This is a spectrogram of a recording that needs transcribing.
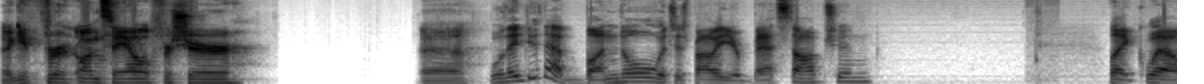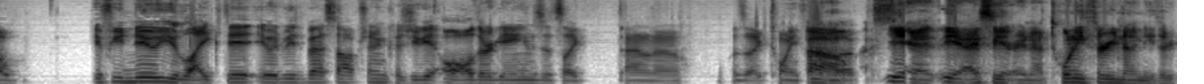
Like if for on sale for sure. Uh, Will they do that bundle, which is probably your best option? Like, well, if you knew you liked it, it would be the best option because you get all their games. It's like I don't know, it was like twenty five oh bucks. yeah, yeah, I see it right now. Twenty three ninety three.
